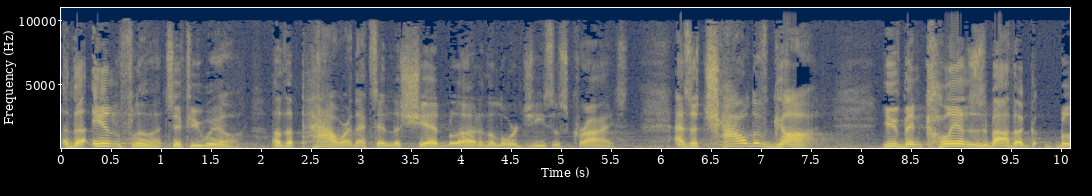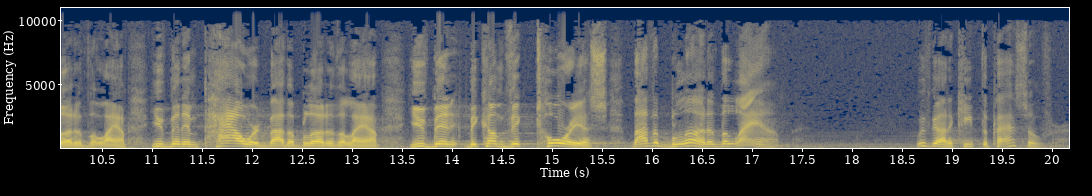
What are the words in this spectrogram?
the influence, if you will, of the power that's in the shed blood of the Lord Jesus Christ. As a child of God, You've been cleansed by the blood of the Lamb. You've been empowered by the blood of the Lamb. You've been, become victorious by the blood of the Lamb. We've got to keep the Passover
